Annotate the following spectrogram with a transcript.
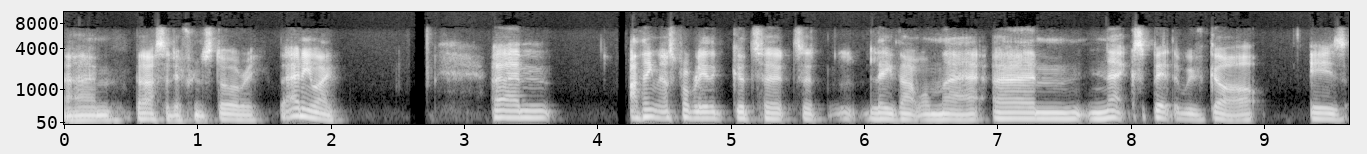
Um, but that's a different story. But anyway, um, I think that's probably good to, to leave that one there. Um, next bit that we've got is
